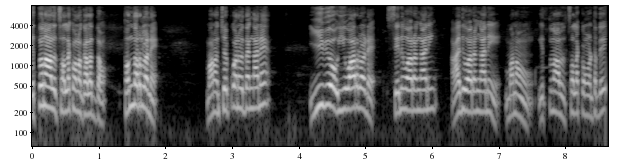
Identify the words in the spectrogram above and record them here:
ఇత్తనాలు చల్లకంలో కలుద్దాం. తొందరలోనే మనం చెప్పుకునే విధంగానే ఈ ఈ వారంలోనే శనివారం కానీ ఆదివారం కానీ మనం ఇత్తనాలు చల్లకం ఉంటుంది.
